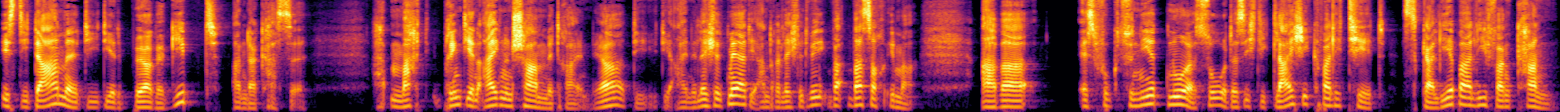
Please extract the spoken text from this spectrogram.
ist die Dame, die dir Burger gibt an der Kasse, macht, bringt ihren eigenen Charme mit rein. Ja, die, die eine lächelt mehr, die andere lächelt weniger, was auch immer. Aber es funktioniert nur so, dass ich die gleiche Qualität skalierbar liefern kann,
